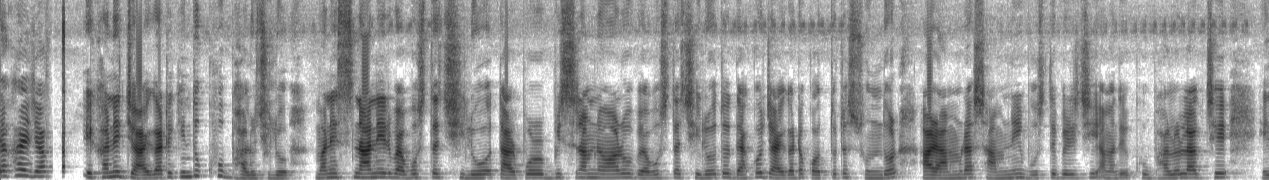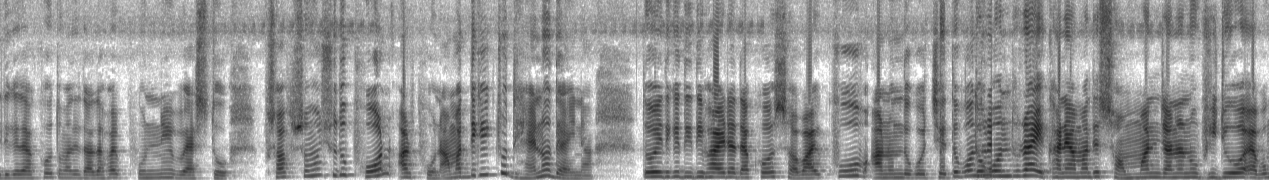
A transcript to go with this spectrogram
দেখাই যাক। এখানে জায়গাটা কিন্তু খুব ভালো ছিল। মানে স্নানের ব্যবস্থা ছিল, তারপর বিশ্রাম নেওয়ারও ব্যবস্থা ছিল। তো দেখো জায়গাটা কতটা সুন্দর। আর আমরা সামনেই বসতে পেরেছি, আমাদের খুব ভালো লাগছে। এদিকে দেখো তোমাদের দাদাভাই ফোন নিয়ে ব্যস্ত। সবসময় শুধু ফোন আর ফোন, আমার দিকে একটু ধ্যানও দেয় না। তো এদিকে দিদি ভাইরা দেখো সবাই খুব আনন্দ করছে। তো বন্ধু বন্ধুরা এখানে আমাদের সম্মান জানানো ভিডিও এবং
